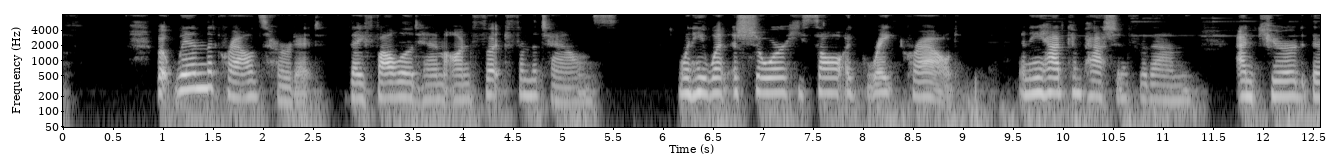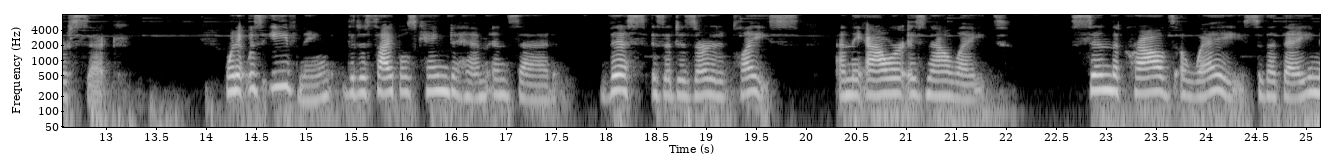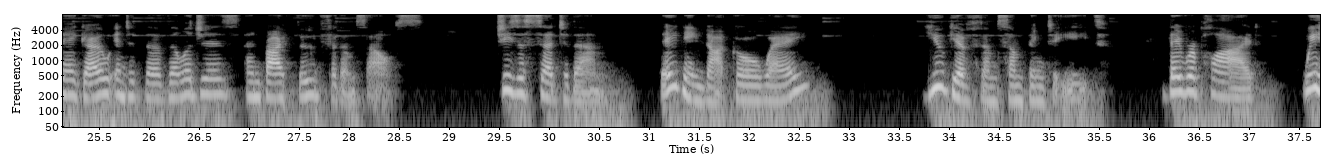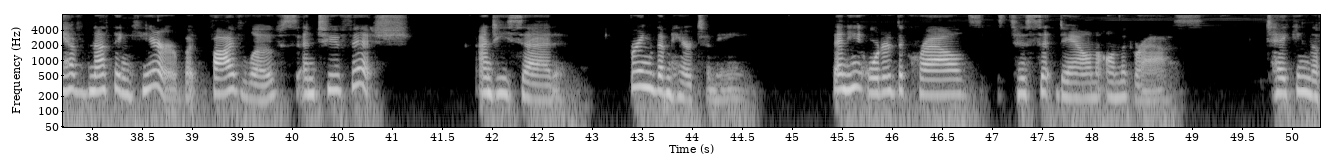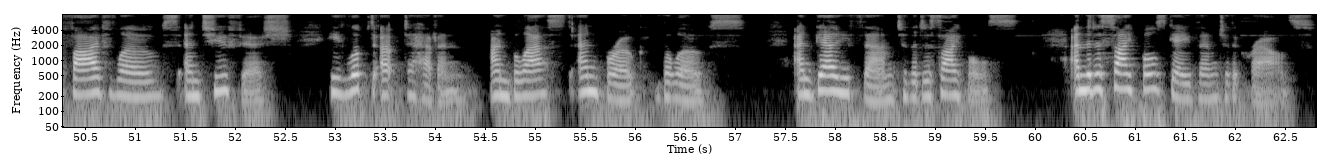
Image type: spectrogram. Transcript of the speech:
But when the crowds heard it, they followed him on foot from the towns. When he went ashore, he saw a great crowd, and he had compassion for them and cured their sick. When it was evening, the disciples came to him and said, This is a deserted place, and the hour is now late. Send the crowds away so that they may go into the villages and buy food for themselves. Jesus said to them, They need not go away. You give them something to eat. They replied, We have nothing here but five loaves and two fish. And he said, Bring them here to me. Then he ordered the crowds to sit down on the grass. Taking the five loaves and two fish, he looked up to heaven, and blessed and broke the loaves, and gave them to the disciples, and the disciples gave them to the crowds.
